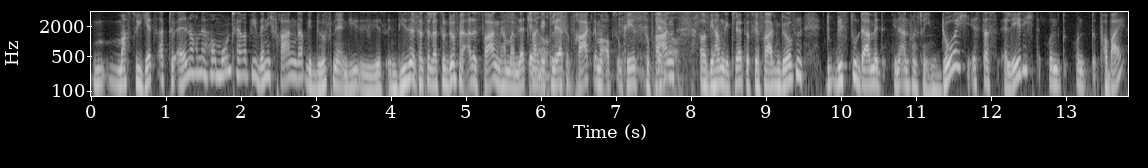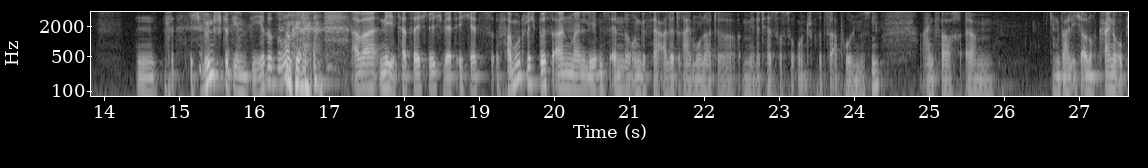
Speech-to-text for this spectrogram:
machst du jetzt aktuell noch eine Hormontherapie, wenn ich fragen darf? Wir dürfen ja in, die, jetzt in dieser Konstellation dürfen wir alles fragen. Wir haben beim letzten genau. Mal geklärt, fragt immer, ob es okay ist zu fragen. Genau. Aber wir haben geklärt, dass wir fragen dürfen. Du, bist du damit in Anführungsstrichen durch? Ist das erledigt und, und vorbei? Hm, ich wünschte, dem wäre so. Okay. Aber nee, tatsächlich werde ich jetzt vermutlich bis an mein Lebensende ungefähr alle drei Monate mir eine Testosteronspritze abholen müssen. Einfach, ähm, weil ich auch noch keine OP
